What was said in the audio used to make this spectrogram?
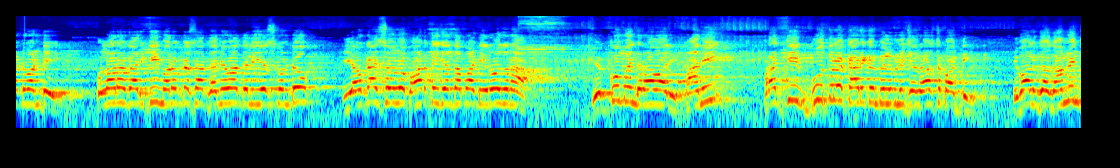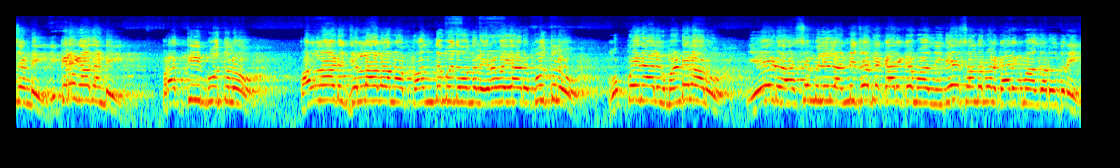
అటువంటి పుల్లారావు గారికి మరొకసారి ధన్యవాదాలు తెలియజేసుకుంటూ ఈ అవకాశంలో భారతీయ జనతా పార్టీ ఈ రోజున ఎక్కువ మంది రావాలి. కానీ ప్రతి బూత్లో కార్యక్రమం పిలుపునిచ్చింది రాష్ట్ర పార్టీ. ఇవాళ గమనించండి ఇక్కడే కాదండి. ప్రతి బూత్లో పల్నాడు జిల్లాలో ఉన్న పంతొమ్మిది వందల ఇరవై ఆరు బూతులు ముప్పై నాలుగు మండలాలు ఏడు అసెంబ్లీలు అన్ని చోట్ల కార్యక్రమాలు ఇదే సందర్భంలో కార్యక్రమాలు జరుగుతున్నాయి.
